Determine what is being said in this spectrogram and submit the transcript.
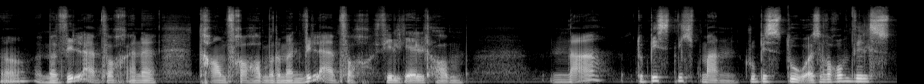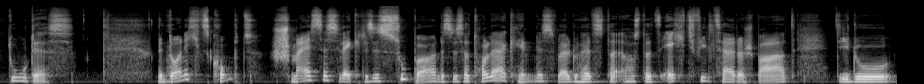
Ja, man will einfach eine Traumfrau haben oder man will einfach viel Geld haben. Na, du bist nicht Mann, du bist du. Also warum willst du das? Wenn da nichts kommt, schmeiß es weg. Das ist super, das ist eine tolle Erkenntnis, weil du hättest, hast jetzt echt viel Zeit erspart, die du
